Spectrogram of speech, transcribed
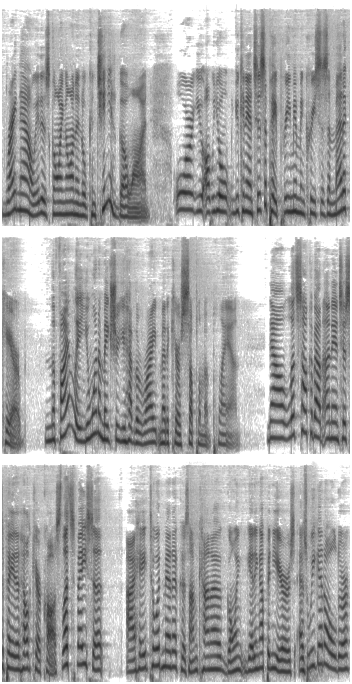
right now. It is going on and it'll continue to go on or you uh, you'll you can anticipate premium increases in Medicare. And finally, you want to make sure you have the right Medicare supplement plan. Now, let's talk about unanticipated healthcare costs. Let's face it, I hate to admit it because I'm kind of going getting up in years. As we get older,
